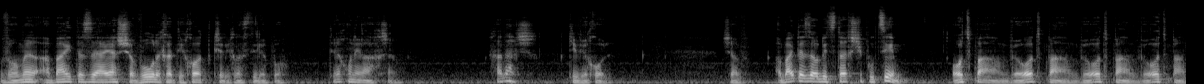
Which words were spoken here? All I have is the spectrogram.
ואומר, הבית הזה היה שבור לחתיכות כשנכנסתי לפה. תראה איך הוא נראה עכשיו. חדש, כביכול. עכשיו, הבית הזה עוד יצטרך שיפוצים. עוד פעם, ועוד פעם, ועוד פעם, ועוד פעם.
